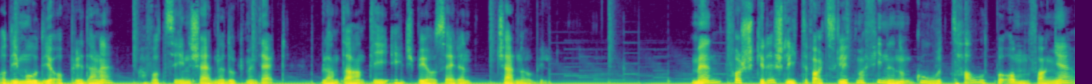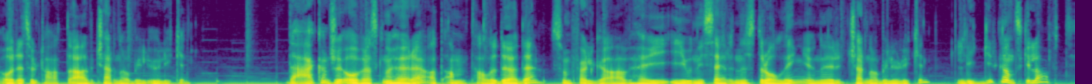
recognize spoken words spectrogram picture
Og de modige opprydderne har fått sin skjebne dokumentert, bl.a. i HBO-serien Tsjernobyl. Men forskere sliter faktisk litt med å finne noen gode tall på omfanget og resultatet av Tsjernobyl-ulykken. Det er kanskje overraskende å høre at antallet døde som følge av høy ioniserende stråling under Tsjernobyl-ulykken ligger ganske lavt.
